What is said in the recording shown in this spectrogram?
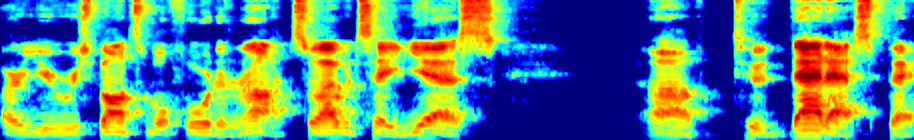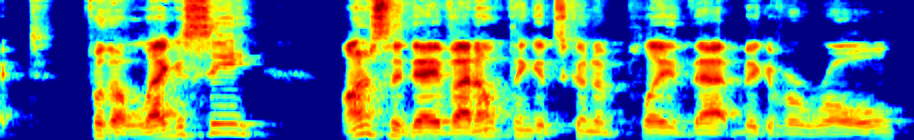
are you responsible for it or not? So I would say yes uh, to that aspect. For the legacy, honestly, Dave, I don't think it's going to play that big of a role.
